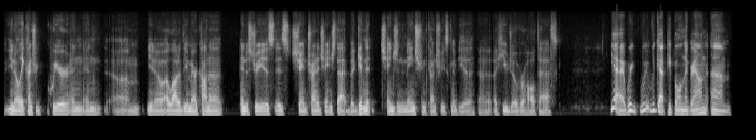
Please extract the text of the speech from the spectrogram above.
you know, like country queer and, and, um, you know, a lot of the Americana industry is, is cha- trying to change that, but getting it changed in the mainstream country is going to be a, a, a huge overhaul task. Yeah, we're, we we got people on the ground. Um,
